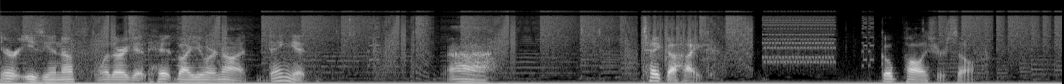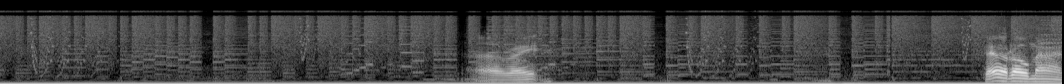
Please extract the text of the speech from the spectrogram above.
You're easy enough, whether I get hit by you or not. Dang it. Ah. Take a hike. Go polish yourself. Alright. Pharaoh Man.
